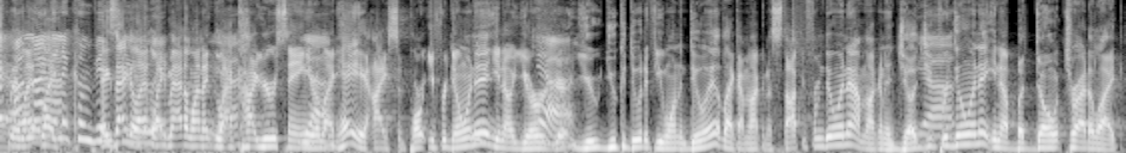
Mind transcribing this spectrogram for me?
Exactly. I'm like, not like, gonna convince exactly, you, like, like like- Madeline, like how you're saying, you're like, hey, I support you for doing it. You know, you're, Yeah. you're you you could do it if you want to do it. Like, I'm not going to stop you from doing it. I'm not going to judge you for doing it. You know, but don't try to like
